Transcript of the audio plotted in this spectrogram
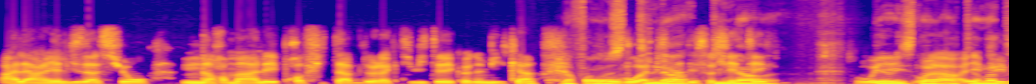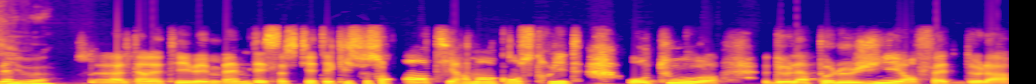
à la réalisation normale et profitable de l'activité économique. Hein. On voit bien des sociétés. oui, voilà. Et puis même, alternatives et même des sociétés qui se sont entièrement construites autour de l'apologie en fait de la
